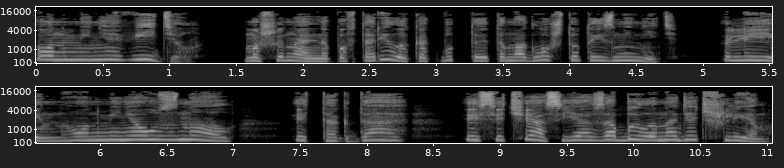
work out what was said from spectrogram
«Он меня видел», — машинально повторила, как будто это могло что-то изменить. Лин, он меня узнал. И тогда, и сейчас я забыла надеть шлем.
